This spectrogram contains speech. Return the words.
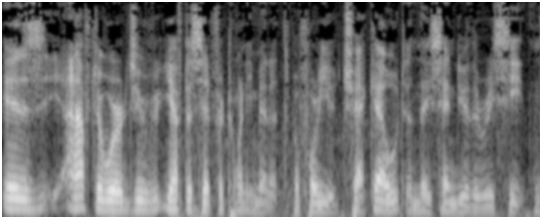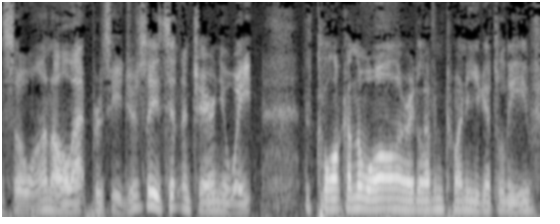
is afterwards you you have to sit for 20 minutes before you check out and they send you the receipt and so on all that procedure so you sit in a chair and you wait the clock on the wall or at 11:20 you get to leave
